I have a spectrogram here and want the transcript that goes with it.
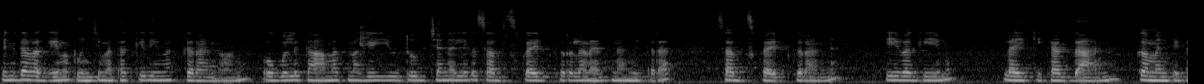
වෙනදා වගේම පුංචි මතක් කිරීමක් කරන්න ඕනේ. ඔයගොල්ලෝ තාමත් මගේ YouTube channel එක subscribe කරලා නැත්නම් විතරක් subscribe කරන්න. ඒ වගේම like එකක් දාන්න, comment එකක්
